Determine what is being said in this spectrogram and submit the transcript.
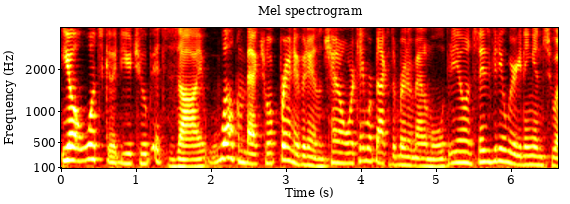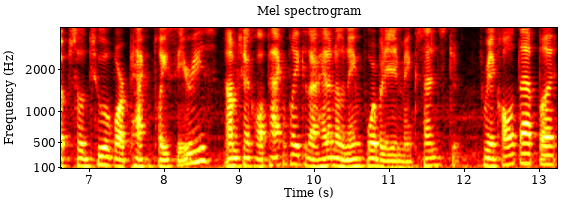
Yo, what's good YouTube? It's Zye. Welcome back to a brand new video on the channel where today we're back with a brand new Madden Mobile video. In today's video, we're getting into episode 2 of our Pack and Play series. I'm just going to call it Pack and Play because I had another name for it, but it didn't make sense to, for me to call it that. But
